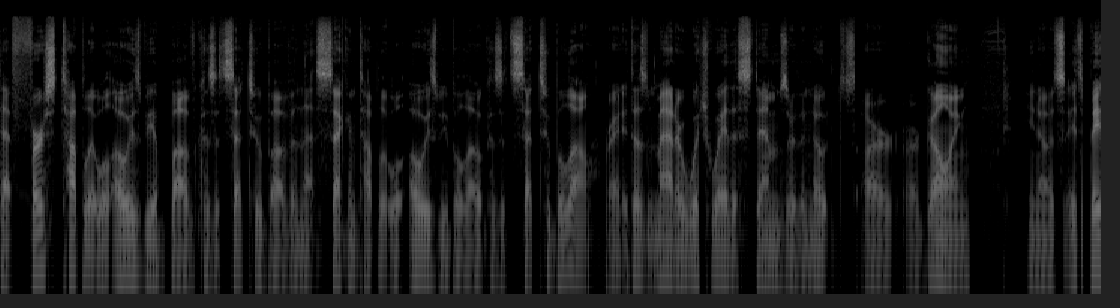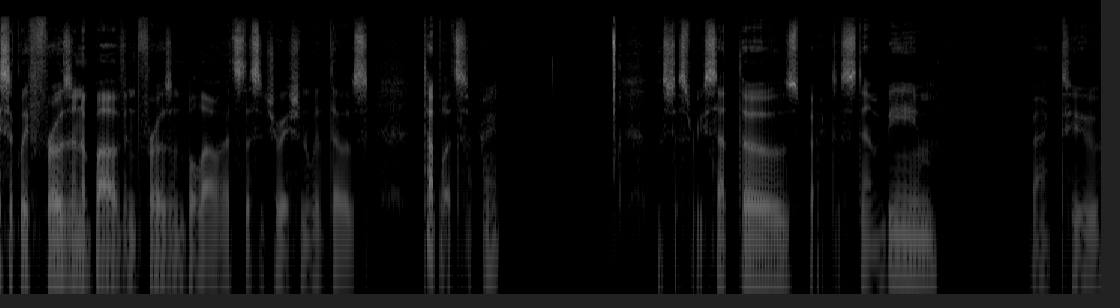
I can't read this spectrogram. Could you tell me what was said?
that first tuplet will always be above because it's set to above, and that second tuplet will always be below because it's set to below, right? It doesn't matter which way the stems or the notes are, are going. You know, it's it's basically frozen above and frozen below. That's the situation with those tuplets, right? Let's just reset those back to stem beam, back to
